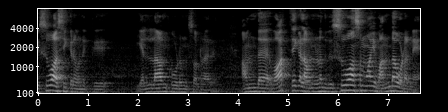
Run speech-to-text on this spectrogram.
விசுவாசிக்கிறவனுக்கு எல்லாம் கூடுன்னு சொல்கிறாரு அந்த வார்த்தைகள் அவனிலிருந்து விசுவாசமாய் வந்த உடனே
